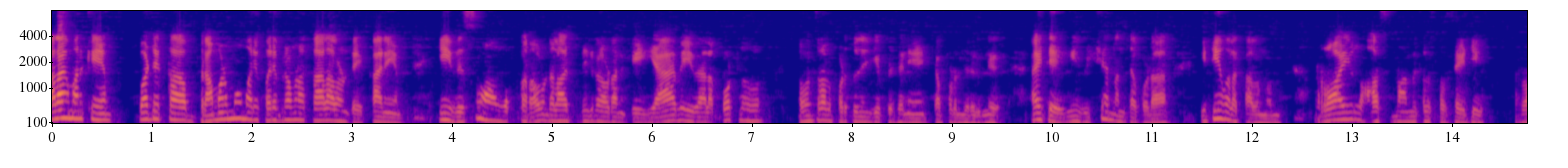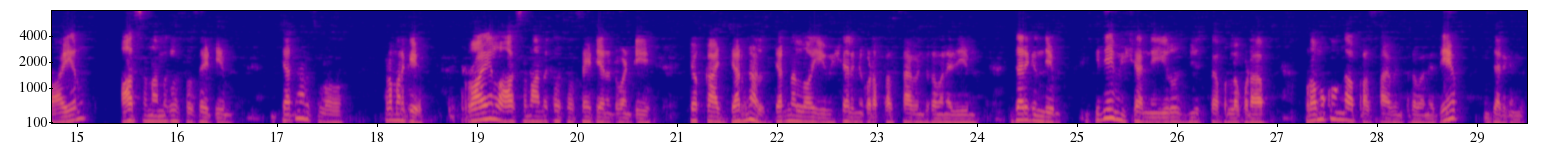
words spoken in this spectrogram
అలాగే మనకి వాటి యొక్క భ్రమణము మరియు పరిభ్రమణ కాలాలు ఉంటాయి. కానీ ఈ విశ్వం ఒక్క రౌండ్ అలా తిరిగి రావడానికి యాభై వేల కోట్ల సంవత్సరాలు పడుతుందని చెప్పేసి అని చెప్పడం జరిగింది. అయితే ఈ విషయాన్నంతా కూడా ఇటీవల కాలంలో royal astronomical society royal astronomical society జర్నల్స్లో ఇక్కడ మనకి రాయల్ ఆస్ట్రనామికల్ సొసైటీ అనేటువంటి యొక్క జర్నల్ జర్నల్లో ఈ విషయాలన్నీ కూడా ప్రస్తావించడం అనేది జరిగింది. ఇదే విషయాన్ని ఈరోజు న్యూస్ పేపర్లో కూడా ప్రముఖంగా ప్రస్తావించడం అనేది జరిగింది.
